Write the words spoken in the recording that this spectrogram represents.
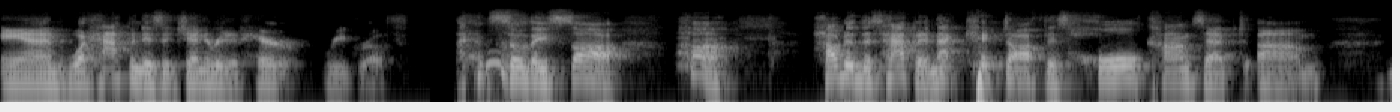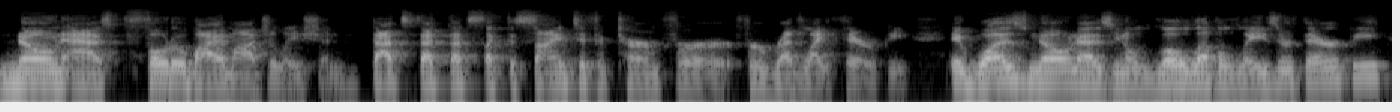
And what happened is it generated hair regrowth. so they saw, huh, how did this happen? And that kicked off this whole concept um, known as photobiomodulation. That's that that's like the scientific term for for red light therapy. It was known as you know low level laser therapy,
